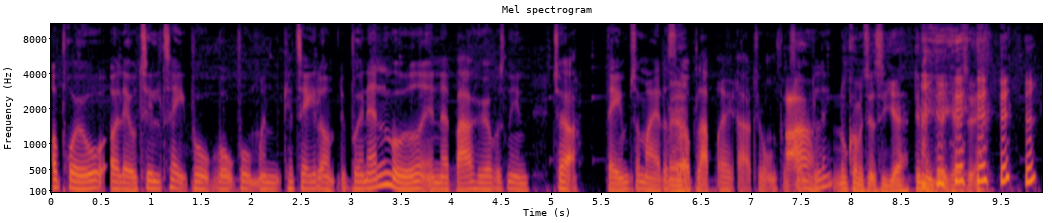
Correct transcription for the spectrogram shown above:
at prøve at lave tiltag på, hvorpå man kan tale om det på en anden måde, end at bare høre på sådan en tør dame som mig, der sidder Ja. og plapper i radioen for Ah, eksempel. Ikke? nu kommer jeg til at sige ja. Det mente jeg ikke, altså.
